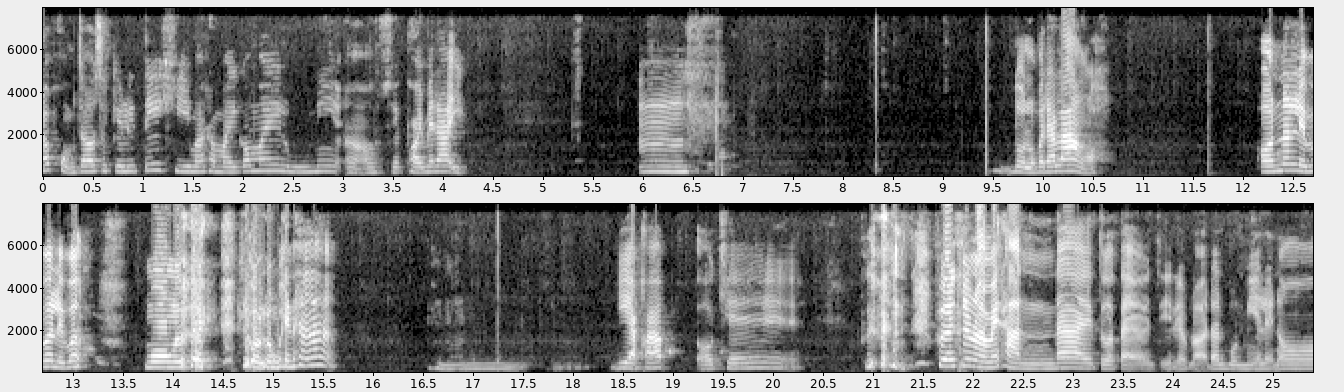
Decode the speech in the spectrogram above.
แล้วผมจะเอา security key มาทำไมก็ไม่รู้นี่อ่าเอาเช็คพอยต์ไม่ได้อีก อืม โดดลงไปด้านล่างเหรอ อ๋อ นั่นเลเวอร์เลเวอร์งงเลย โดดลงไปหน้าเหยียบครับ โอเค เพื่อนเพื่อนขึ้นมาไม่ทันได้ตัวแตกจริงเรียบร้อยด้านบนมีอะไรเนาะ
